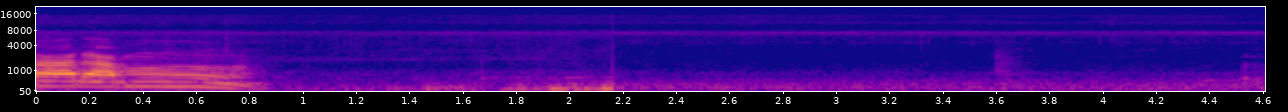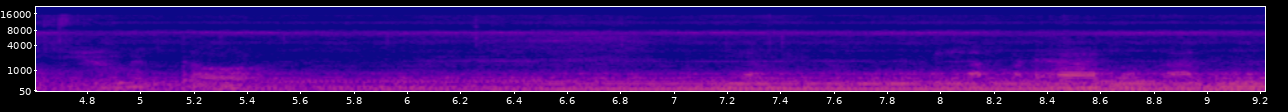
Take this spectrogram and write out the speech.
ลาดำ ย่างมันต่อย่างรับประทานของกันเลย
